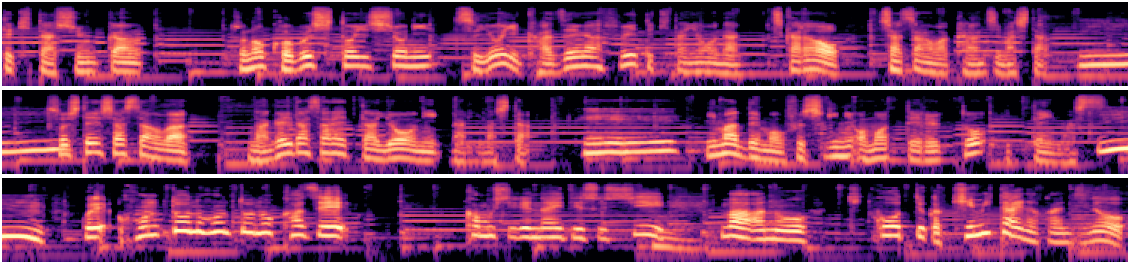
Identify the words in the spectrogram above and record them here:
てきた瞬間その拳と一緒に強い風が吹いてきたような力をシャさんは感じました。そしてシャさんは投げ出されたようになりました。今でも不思議に思っていると言っています、うん。これ本当の本当の風かもしれないですし、うんまああの気候っていうか気みたいな感じの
